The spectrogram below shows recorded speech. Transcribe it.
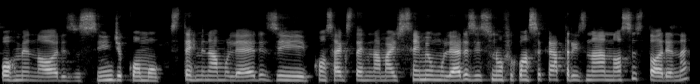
pormenores, assim, de como exterminar mulheres e consegue exterminar mais de 100 mil mulheres, isso não ficou uma cicatriz na nossa história, né?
